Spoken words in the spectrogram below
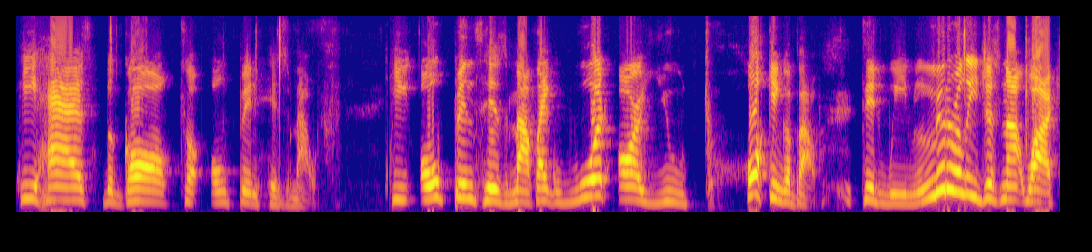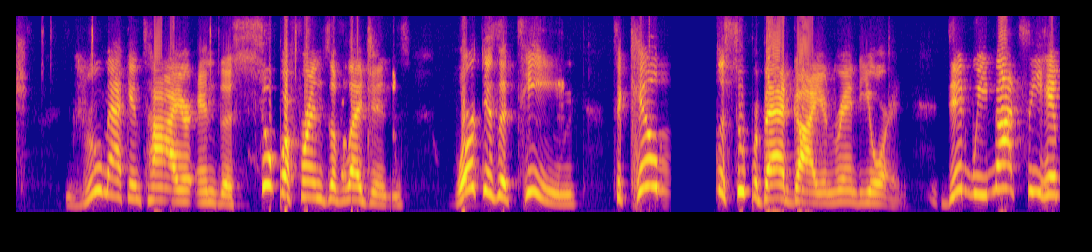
he has the gall to open his mouth. He opens his mouth. Like, what are you talking about? Did we literally just not watch Drew McIntyre and the Super Friends of Legends work as a team to kill the super bad guy in Randy Orton. Did we not see him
